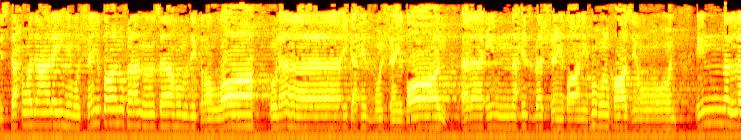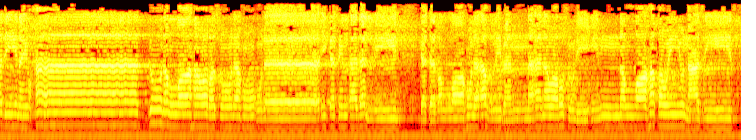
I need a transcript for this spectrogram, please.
استحوذ عليهم الشيطان فأنساهم ذكر الله. أولئك حزب الشيطان. ألا إن حزب الشيطان هم الخاسرون. إن الذين يحادون الله ورسوله أولئك في الأذلين. كتب الله لأغلبن أنا ورسلي إن الله قوي عزيز.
